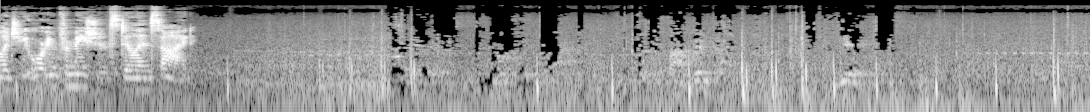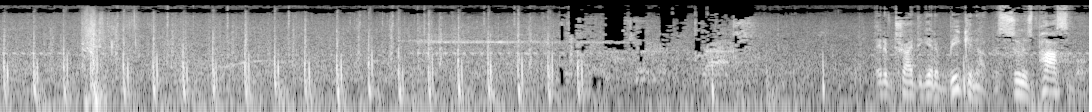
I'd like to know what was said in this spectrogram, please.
Technology or information still inside. They'd have tried to get a beacon up as soon as possible.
